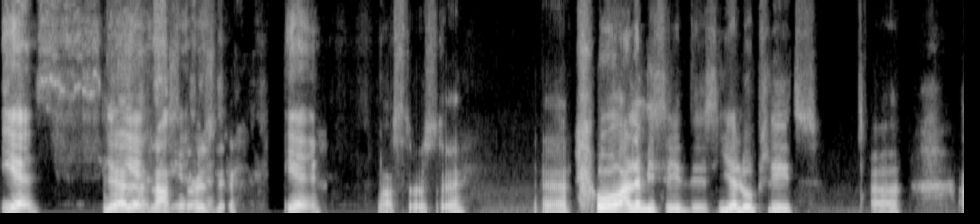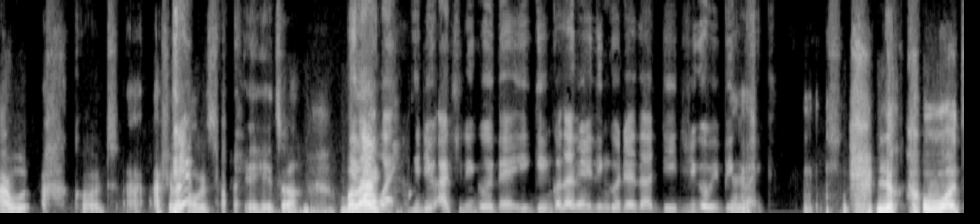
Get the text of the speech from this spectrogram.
Yes. Yeah, yes, last yes, yes. Thursday. Yeah. Last Thursday. Yeah. Oh, and let me say this: yellow plates. Uh, I would. Oh God, I- feel Did like I'm going to sound like a hater, but like, why, did you actually go there again? Because I know you didn't go there that day. Did you go with Big Mike? no, what?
